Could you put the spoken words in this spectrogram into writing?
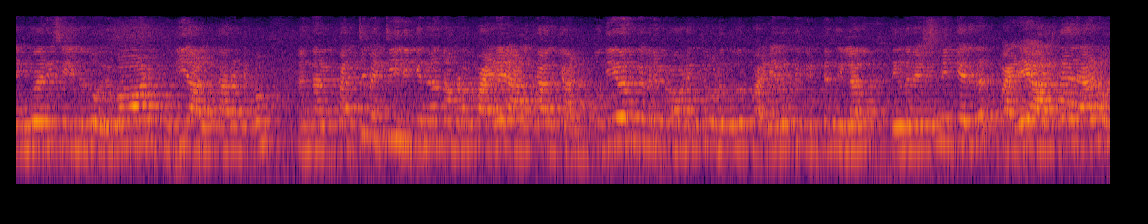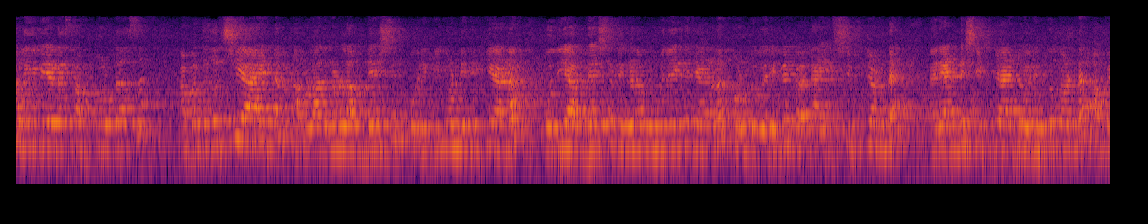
എൻക്വയറി ചെയ്യുന്നത്. ഒരുപാട് പുതിയ ആൾക്കാരുണ്ട്. ഇപ്പം എന്താ പറ്റി പറ്റിയിരിക്കുന്നത് നമ്മുടെ പഴയ ആൾക്കാർക്കാണ്. പുതിയവർക്ക് ഇവർ പ്രോഡക്റ്റ് കൊടുക്കുന്നത് പഴയവർക്ക് കിട്ടുന്നില്ല. നിങ്ങൾ വിഷമിക്കരുത്. പഴയ ആൾക്കാരാണ് ഒലീവിയയുടെ സപ്പോർട്ടേഴ്സ് അപ്പൊ തീർച്ചയായിട്ടും നമ്മൾ അതിനുള്ള അപ്ഡേഷൻ ഒരുക്കിക്കൊണ്ടിരിക്കുകയാണ്. പുതിയ അപ്ഡേഷൻ നിങ്ങളുടെ മുമ്പിലേക്ക് ഞങ്ങൾ കൊണ്ടുവരും കേട്ടോ. നൈറ്റ് ഷിഫ്റ്റ് ഉണ്ട്. രണ്ട് ഷിഫ്റ്റ് ആയിട്ട് ഒരുക്കുന്നുണ്ട്. അപ്പൊ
